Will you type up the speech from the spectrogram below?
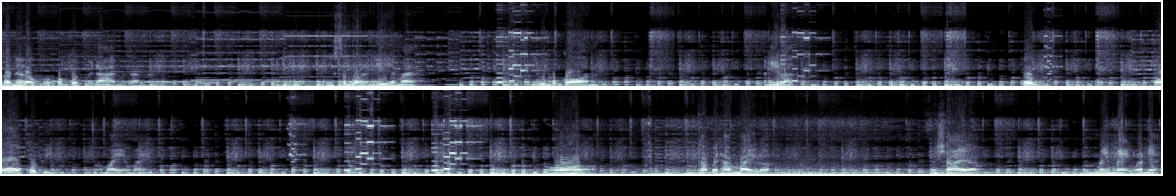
ก็เนี่ยเราก็กดไม่ได้เหมือนกันนี่สำรวจอันที่ใช่ไหมนี่อุปกรณ์ อันนี้ล่ะเอ๊บโอ้กดผิดเอาใหม่เอาใหม่อ๋อกลับไปทำใหม่เหรอ ไม่ใช่อะ มันแหม่งๆแล้วเนี่ย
